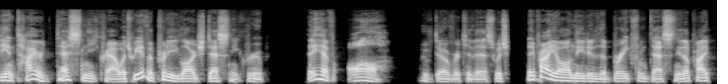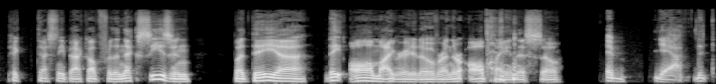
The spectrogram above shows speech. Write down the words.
the entire Destiny crowd, which we have a pretty large Destiny group, they have all moved over to this, which they probably all needed a break from Destiny. They'll probably pick Destiny back up for the next season, but they uh they all migrated over and they're all playing this. So it yeah it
